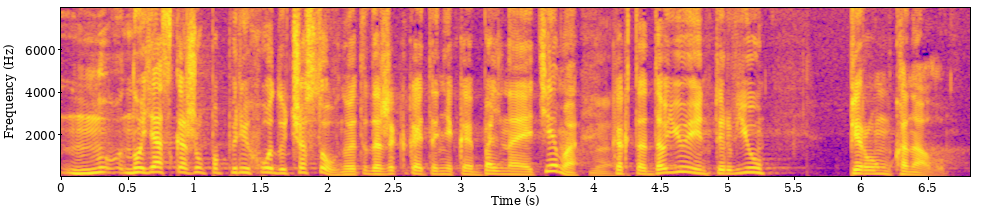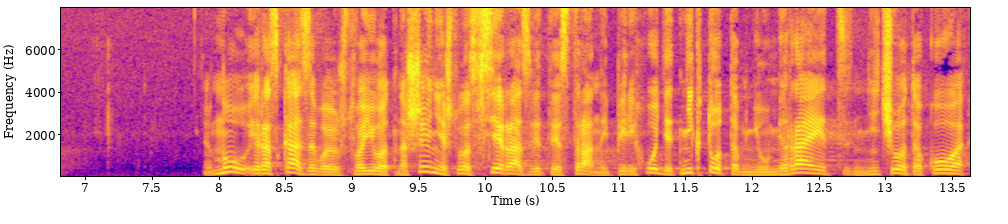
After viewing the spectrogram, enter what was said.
Ну, но я скажу по переходу часов, но это даже какая-то некая больная тема. Да. Как-то даю интервью Первому каналу. Ну, и рассказываю свое отношение, что у нас все развитые страны переходят, никто там не умирает, ничего такого.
